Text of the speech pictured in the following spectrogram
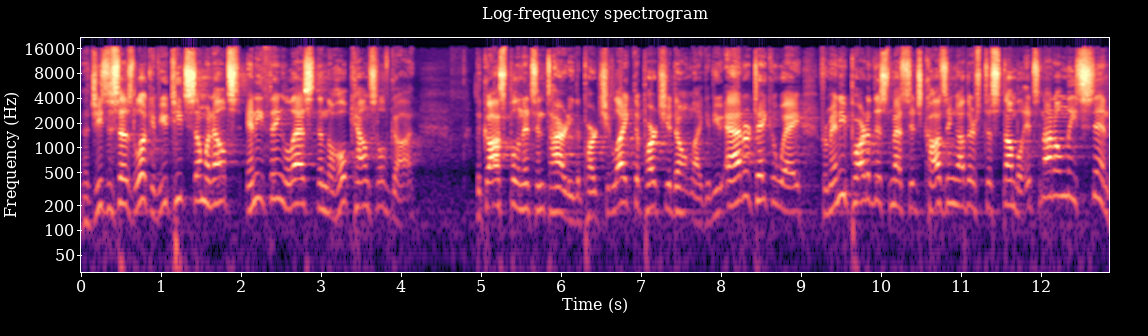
Now, Jesus says, Look, if you teach someone else anything less than the whole counsel of God, the gospel in its entirety, the parts you like, the parts you don't like. If you add or take away from any part of this message causing others to stumble, it's not only sin,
